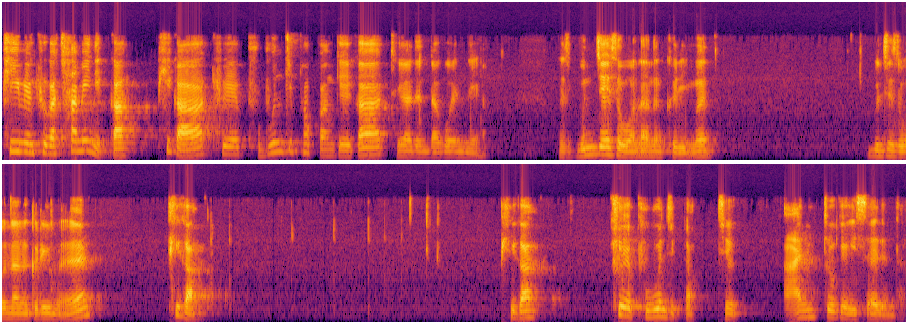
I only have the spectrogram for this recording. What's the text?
P이면 Q가 참이니까 P가 Q의 부분 집합 관계가 돼야 된다고 했네요. 그래서 문제에서 원하는 그림은 문제에서 원하는 그림은 P가 P가 Q의 부분 집합, 즉 안쪽에 있어야 된다.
